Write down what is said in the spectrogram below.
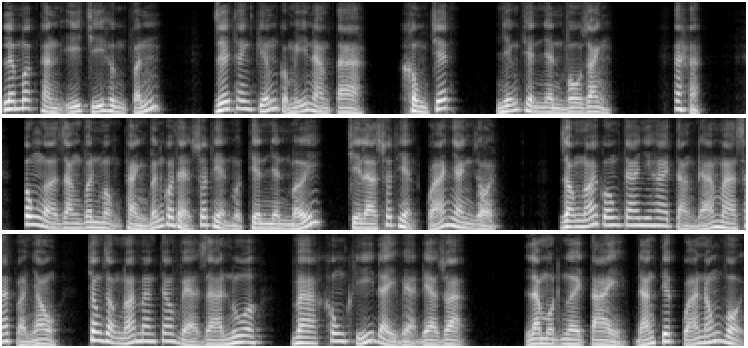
Lâm Bắc Thần ý chí hưng phấn. Dưới thanh kiếm của Mỹ Nam ta, không chết, những thiên nhân vô danh. không ngờ rằng Vân Mộng Thành vẫn có thể xuất hiện một thiên nhân mới, chỉ là xuất hiện quá nhanh rồi. Giọng nói của ông ta như hai tảng đá ma sát vào nhau, trong giọng nói mang theo vẻ già nua và không khí đầy vẻ đe dọa. Là một người tài, đáng tiếc quá nóng vội,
